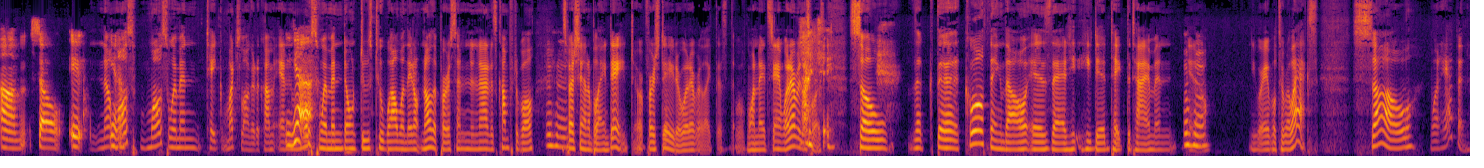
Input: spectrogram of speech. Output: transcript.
um. So it No, you know. most most women take much longer to come, and Yeah. most women don't do too well when they don't know the person and not as comfortable, Mm-hmm. especially on a blind date or first date or whatever like this, one night stand, whatever this was. So the the cool thing though is that he, he did take the time, and Mm-hmm. you know you were able to relax. So what happened?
